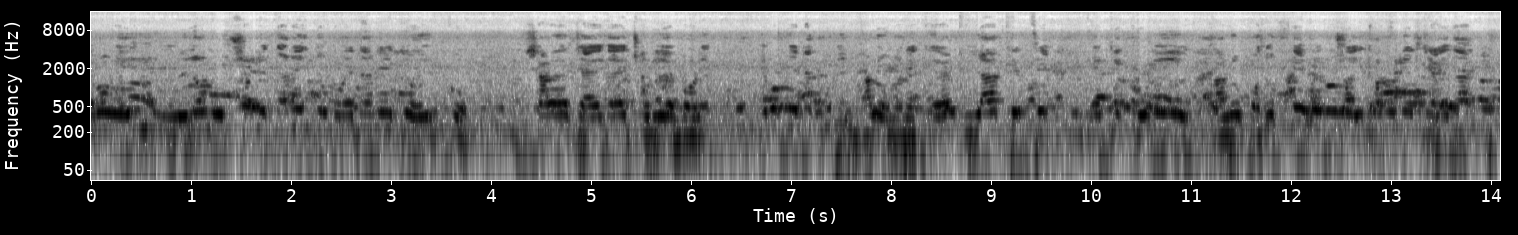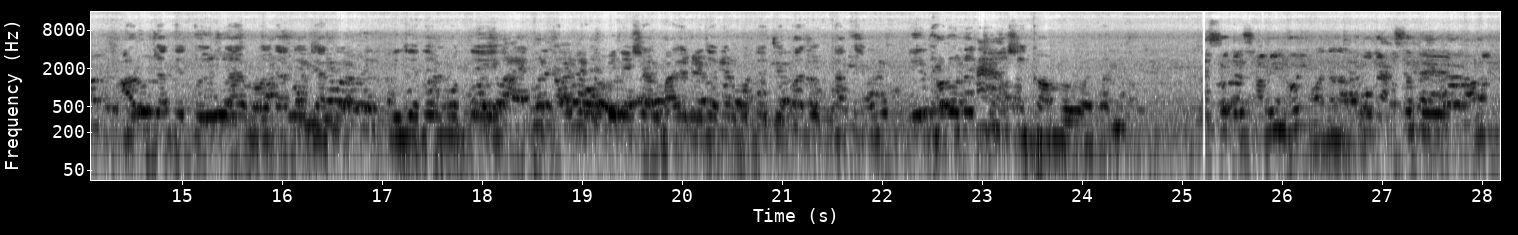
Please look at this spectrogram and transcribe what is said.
এবং এই মিলন উৎসবের দ্বারাই তো ময়দানের যে ঐক্য সারা জায়গায় ছড়িয়ে পড়ে এবং এটা খুবই ভালো মানে ক্রীড়া- ক্ষেত্রে একটি খুবই ভালো পদক্ষেপ এবং এই ধরনের জায়গা আরও যাতে তৈরি হয় ময়দানে, যাতে নিজেদের মধ্যে কম্বিনেশন বাড়ে নিজেদের মধ্যে যোগাযোগ থাকে, এই ধরনের জিনিসই কাম্য একসাথে সামিল হই এবং একসাথে আনন্দ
